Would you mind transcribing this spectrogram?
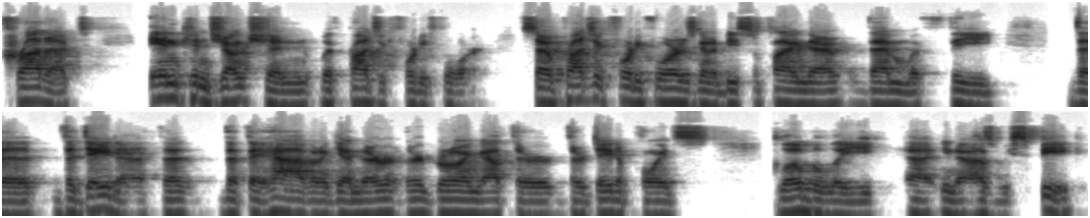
product in conjunction with Project 44. So Project 44 is going to be supplying their, them with the the the data that that they have, and again, they're they're growing out their their data points globally, uh, you know, as we speak.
